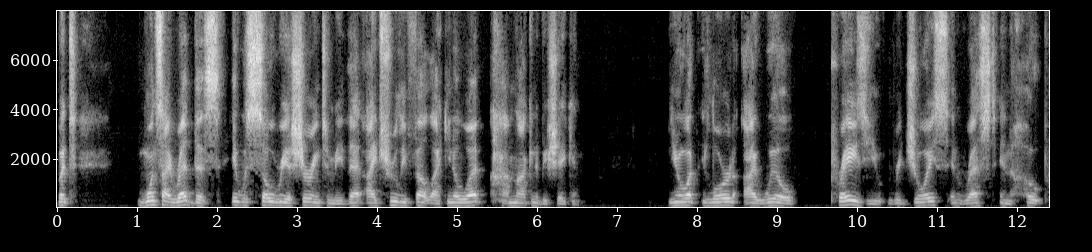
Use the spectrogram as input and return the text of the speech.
But once I read this, it was so reassuring to me that I truly felt like, you know what, I'm not going to be shaken. You know what, Lord, I will praise you, rejoice, and rest in hope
